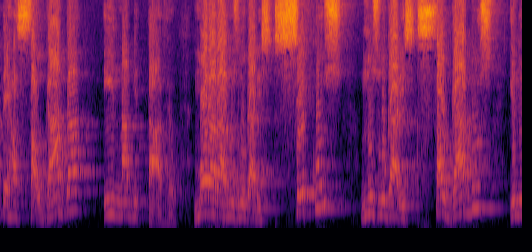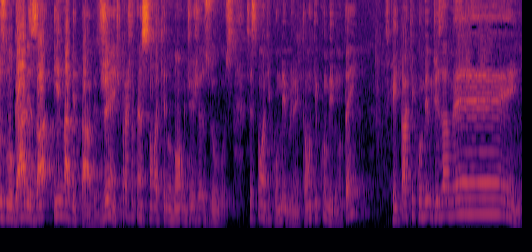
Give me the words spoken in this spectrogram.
terra salgada e inabitável. Morará nos lugares secos, nos lugares salgados e nos lugares inabitáveis. Gente, presta atenção aqui no nome de Jesus. Vocês estão aqui comigo, gente? Estão aqui comigo, não tem? Quem está aqui comigo diz amém.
